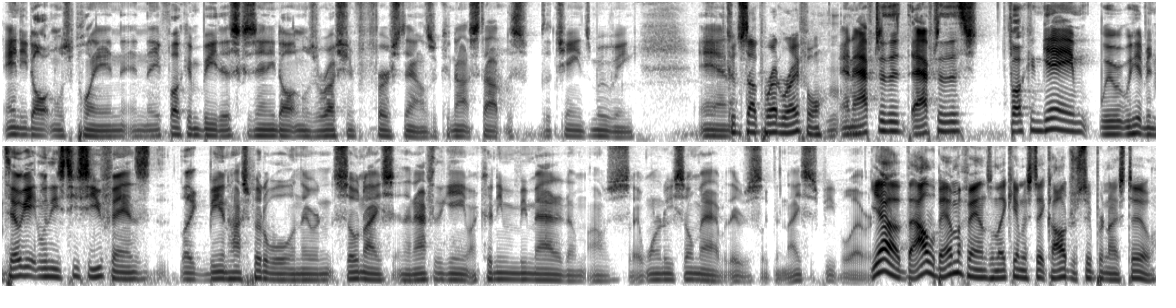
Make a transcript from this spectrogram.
Andy Dalton was playing, and they fucking beat us because Andy Dalton was rushing for first downs. We could not stop this, the chains moving, and Could stop the red rifle. and after the after this fucking game, we were, we had been tailgating with these TCU fans, like being hospitable, and they were so nice. And then after the game, I couldn't even be mad at them. I was just like, I wanted to be so mad, but they were just like the nicest people ever. Yeah, the Alabama fans when they came to State College were super nice too.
